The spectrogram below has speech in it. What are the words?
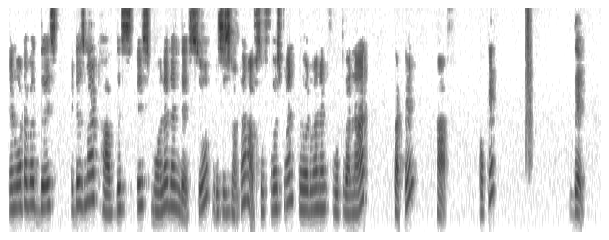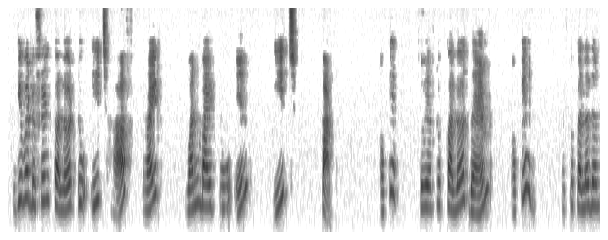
And what about this? It is not half. This is smaller than this. So this is not a half. So first one, third one and fourth one are cut in half. Okay. Then give a different color to each half. Right? 1 by 2 in each part okay so we have to color them okay we have to color them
